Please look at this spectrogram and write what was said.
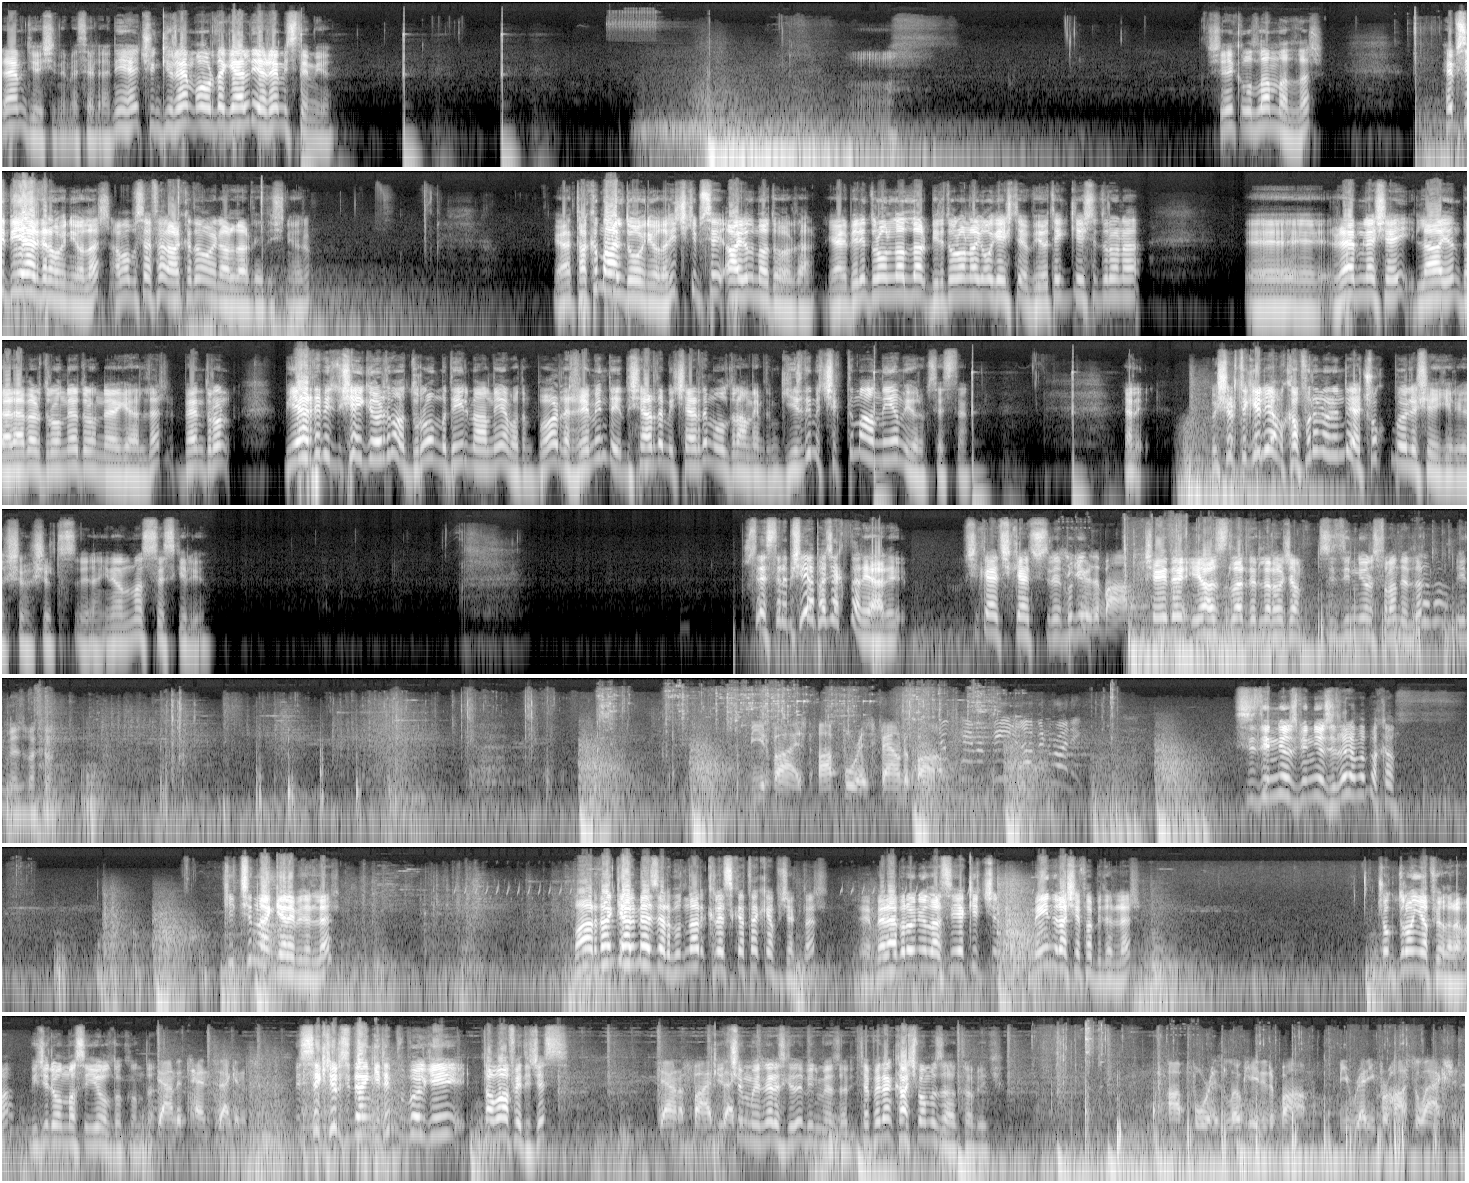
Rem diyor şimdi mesela. Niye? Çünkü Rem orada geldi ya Rem istemiyor. Şey kullanmadılar. Hepsi bir yerden oynuyorlar ama bu sefer arkadan oynarlar diye düşünüyorum. Yani takım halinde oynuyorlar. Hiç kimse ayrılmadı oradan. Yani beni droneladılar. Biri drone'a o geçti. Bir öteki geçti drone'a. Ee, Rem'le şey, Lion beraber dronelaya dronelaya geldiler. Ben drone bir yerde bir şey gördüm ama drone mu değil mi anlayamadım. Bu arada Rem'in de dışarıda mı içeride mi olduğunu anlayamadım. Girdi mi çıktı mı anlayamıyorum sesten. Yani hışırtı geliyor ama kapının önünde ya çok böyle şey geliyor hışır- hışırtısı. Yani inanılmaz ses geliyor. Seslere bir şey yapacaklar yani. Şikayet şikayet üstüne. Bugün şeyde yazdılar dediler hocam siz dinliyoruz falan dediler ama bilmiyoruz bakalım. Be advised, Op 4 has found a bomb. Camera feed up and running. Siz dinliyoruz dinliyoruz dediler ama bakalım. Kitchen'dan gelebilirler. Bardan gelmezler. Bunlar klasik atak yapacaklar. Ee, beraber oynuyorlarsa ya Kitchen main rush yapabilirler. Çok drone yapıyorlar ama. Vigil olması iyi oldu o konuda. Down to 10 seconds. Biz security'den gidip bu bölgeyi tavaf edeceğiz. Down to 5 Kitchen seconds. mi neresi gidiyor bilmiyoruz. Yani Tepeden kaçmamız lazım tabii ki. Op 4 has located a bomb. Be ready for hostile action.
